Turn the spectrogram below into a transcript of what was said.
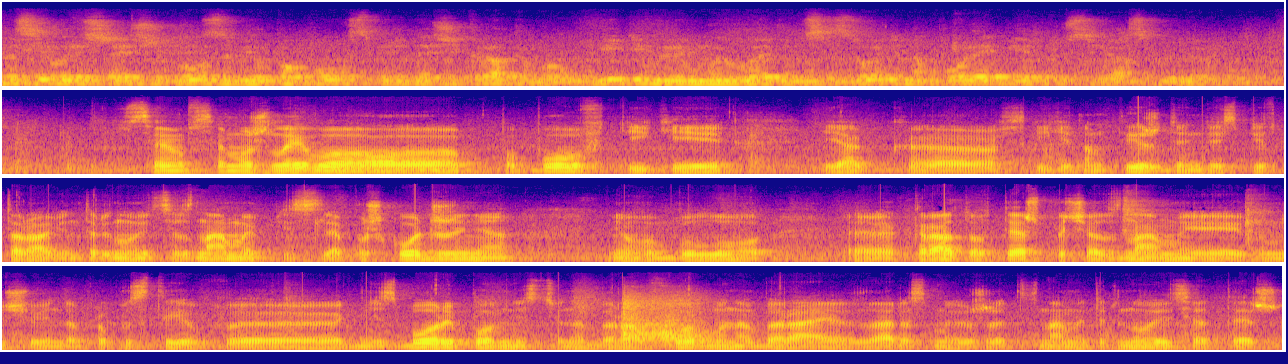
красиво решающий гол забил Попов с передачи Кратова. Увидим ли мы в этом сезоне на поле эту связку игроков? Все, все можливо. Попов тільки як е, скільки там тиждень, десь півтора він тренується з нами після пошкодження. В нього було Е, Кратов теж почав з нами, тому що він пропустив одні дні збори повністю, набирав форму, набирає. Зараз ми вже з нами тренується теж.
